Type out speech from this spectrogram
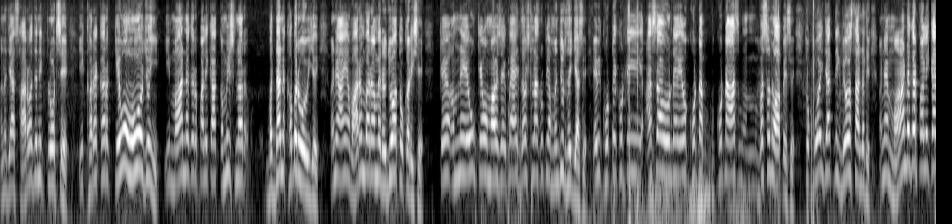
અને જે આ સાર્વજનિક પ્લોટ છે એ ખરેખર કેવો હોવો જોઈએ? એ મહાનગરપાલિકા કમિશનર બધાને ખબર હોવી જોઈએ. અને અહીંયા વારંવાર અમે રજૂઆતો કરી છે. કે અમને એવું કહેવામાં આવે છે કે ભાઈ, દસ લાખ રૂપિયા મંજૂર થઈ ગયા છે. એવી ખોટી ખોટી આશાઓ ને એવા ખોટા ખોટા આસ, વસનો આપે છે. તો કોઈ જાતની વ્યવસ્થા નથી. અને મહાનગરપાલિકા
